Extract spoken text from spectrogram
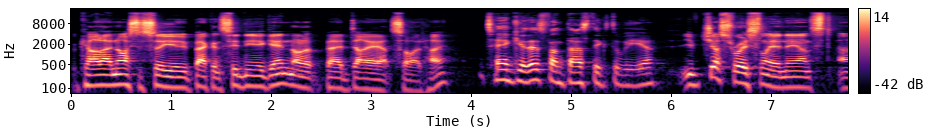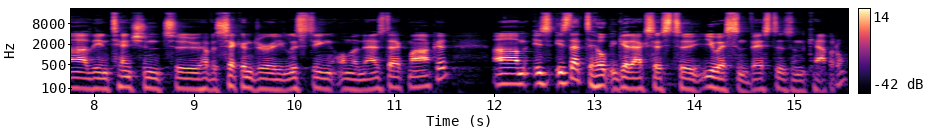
Riccardo, nice to see you back in Sydney again. Not a bad day outside, hey? Thank you. That's fantastic to be here. You've just recently announced uh, the intention to have a secondary listing on the NASDAQ market. Um, is, is that to help you get access to US investors and capital?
